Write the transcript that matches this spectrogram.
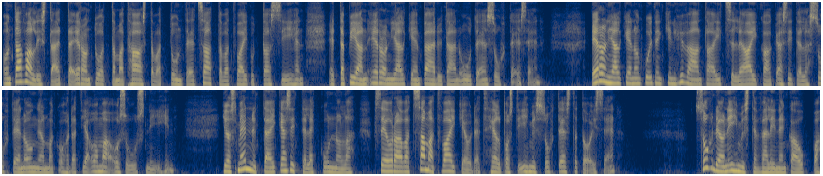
On tavallista, että eron tuottamat haastavat tunteet saattavat vaikuttaa siihen, että pian eron jälkeen päädytään uuteen suhteeseen. Eron jälkeen on kuitenkin hyvä antaa itselle aikaa käsitellä suhteen ongelmakohdat ja oma osuus niihin. Jos mennyttä ei käsittele kunnolla, seuraavat samat vaikeudet helposti ihmissuhteesta toiseen. Suhde on ihmisten välinen kauppa,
